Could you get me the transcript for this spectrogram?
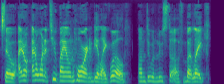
So I don't I don't want to toot my own horn and be like, well, I'm doing new stuff, but like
